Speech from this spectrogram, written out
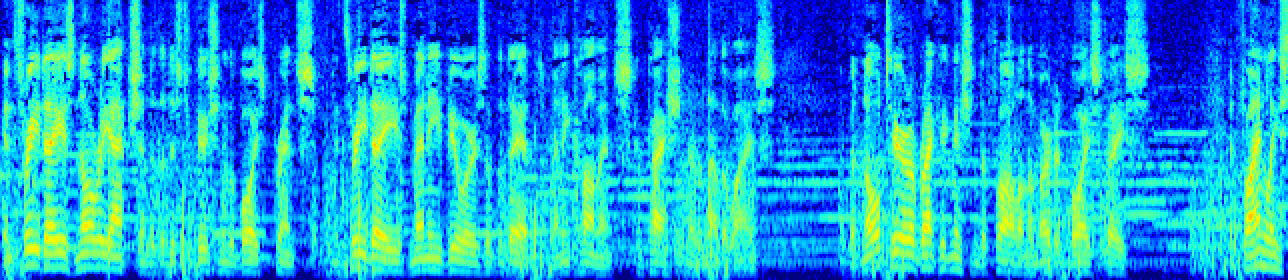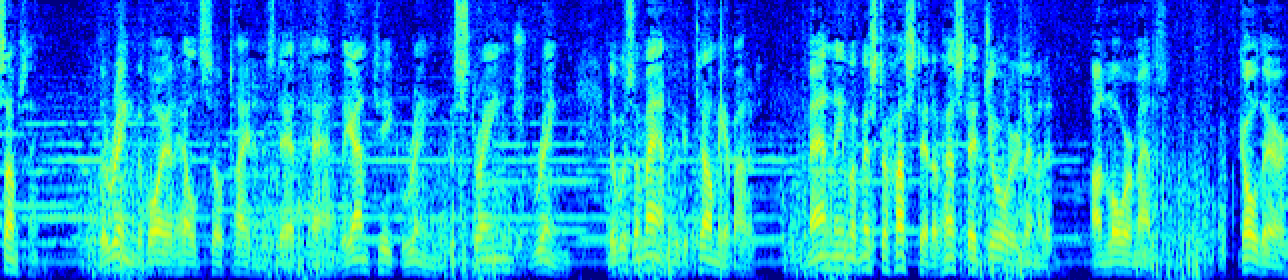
In three days, no reaction to the distribution of the boy's prints. In three days, many viewers of the dead, many comments, compassionate and otherwise. But no tear of recognition to fall on the murdered boy's face. And finally, something. The ring the boy had held so tight in his dead hand, the antique ring, the strange ring. There was a man who could tell me about it. A man named Mr. Husted of Husted Jewelry Limited on Lower Madison. Go there.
